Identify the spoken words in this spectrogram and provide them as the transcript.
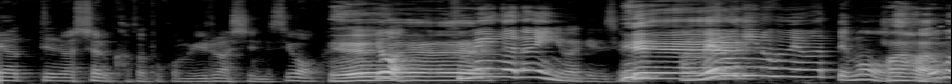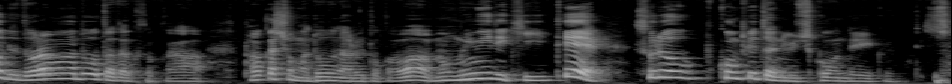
でやってらっしゃる方とかもいるらしいんですよ。へ要はえ譜面がないわけですよ。へー。あのメロディーの譜面はあっても、はいはい。どこでドラムがどう叩くとかパーカッションがどうなるとかはもう耳で聞いてそれをコンピューターに打ち込んでいくそ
